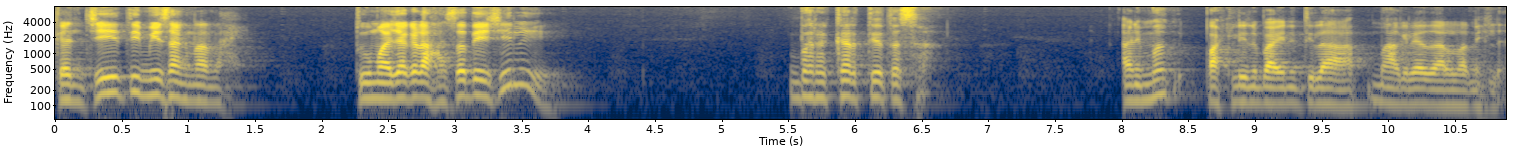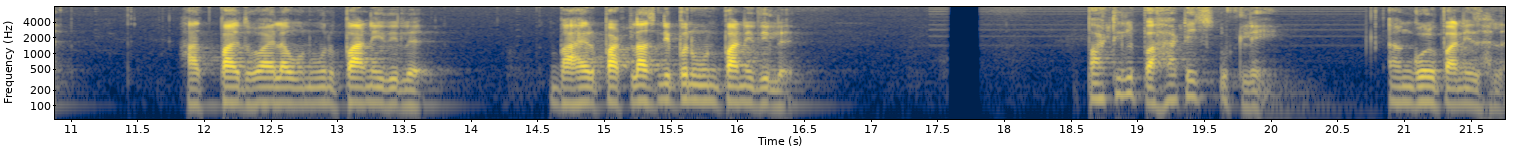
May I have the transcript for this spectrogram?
कंची ती मी सांगणार नाही. तू माझ्याकडे हसत येशील? बरं करते तसं. आणि मग पाटलीन बाईने तिला मागल्या दाराला नेलं. हातपाय धुवायला ऊन ऊन पाणी दिलं. बाहेर पाटलासनी पण ऊन पाणी दिलं. पाटील पहाटेच उठले. आंघोळ पाणी झालं.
